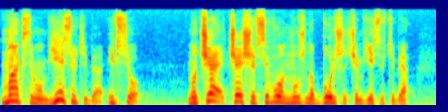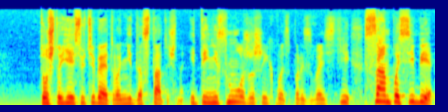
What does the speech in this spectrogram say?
максимум есть у тебя, и все. Но ча- чаще всего нужно больше, чем есть у тебя. То, что есть у тебя, этого недостаточно. И ты не сможешь их воспроизвести сам по себе.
